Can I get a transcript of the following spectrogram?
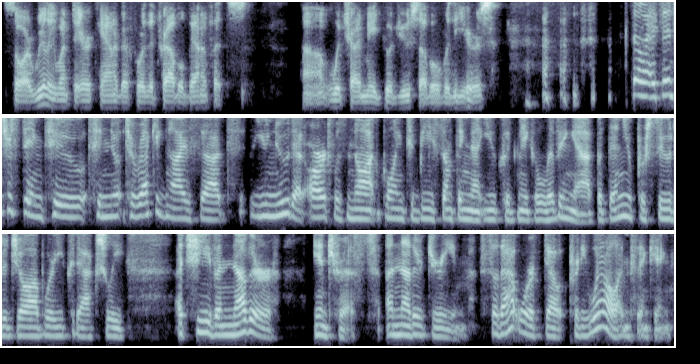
so I really went to Air Canada for the travel benefits, uh, which I made good use of over the years. so it's interesting to to to recognize that you knew that art was not going to be something that you could make a living at, but then you pursued a job where you could actually achieve another interest, another dream. So that worked out pretty well, I'm thinking.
